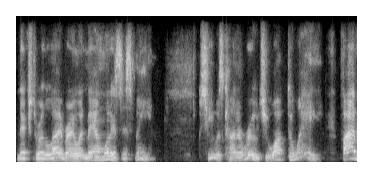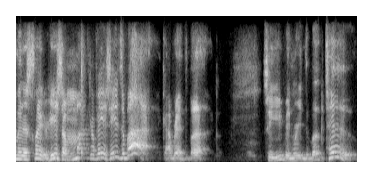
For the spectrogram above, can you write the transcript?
Next door to the library, I went, ma'am, what does this mean? She was kind of rude. She walked away. Five minutes later, here's a microfiche, here's a book. I read the book. See, you've been reading the book too.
